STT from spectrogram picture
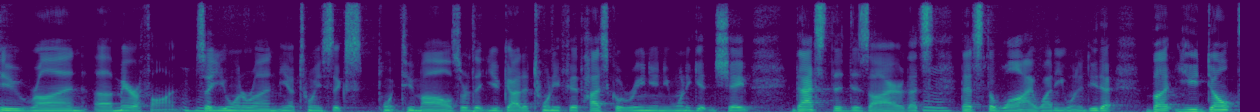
to run a marathon. Mm-hmm. So you want to run, you know, 26.2 miles, or that you've got a 25th high school reunion, you want to get in shape. That's the desire. That's mm. that's the why. Why do you want to do that? But you don't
